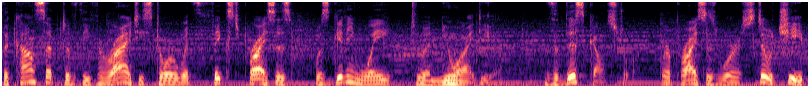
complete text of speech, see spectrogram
the concept of the variety store with fixed prices was giving way to a new idea the discount store, where prices were still cheap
